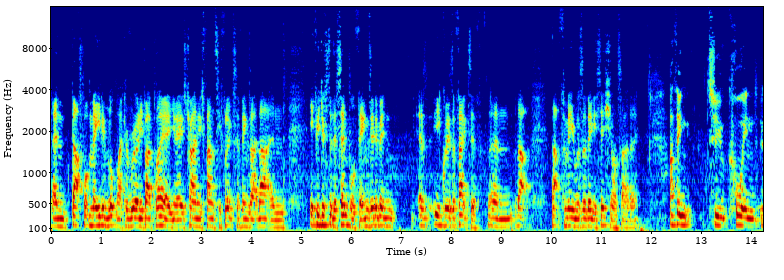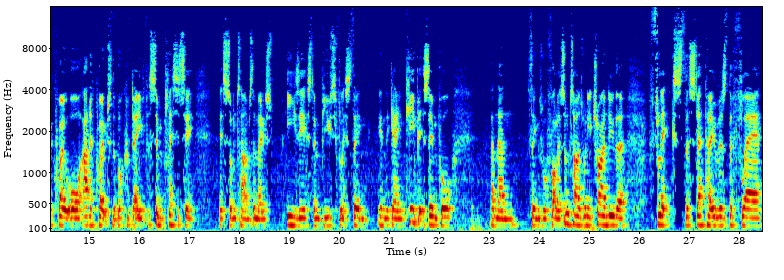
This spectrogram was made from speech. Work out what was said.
and that's what made him look like a really bad player. You know, he's trying these fancy flicks and things like that, and if he just did the simple things, it'd have been as equally as effective. And that that for me was the biggest issue on Saturday. I think to coin a quote or add a quote to the book of Dave, simplicity is sometimes the most easiest and beautifulest thing in the game. Keep it simple, and then things will follow. Sometimes when you try and do the flicks, the step overs, the flair,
